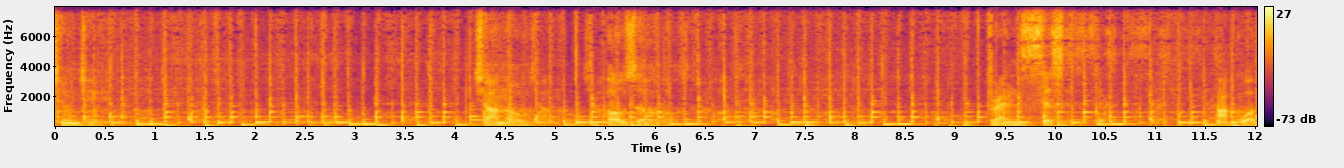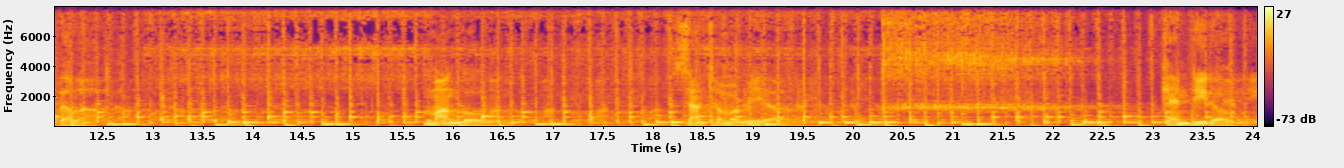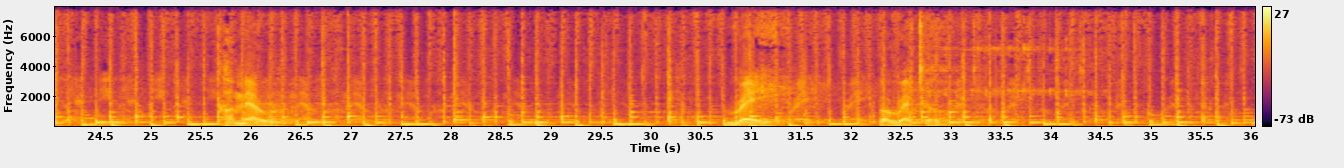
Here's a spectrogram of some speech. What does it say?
Olatunji, Chano. Pozo, Francisco. Aguabella, Mongo. Santa Maria, Candido. Camero, Ray Barretto,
